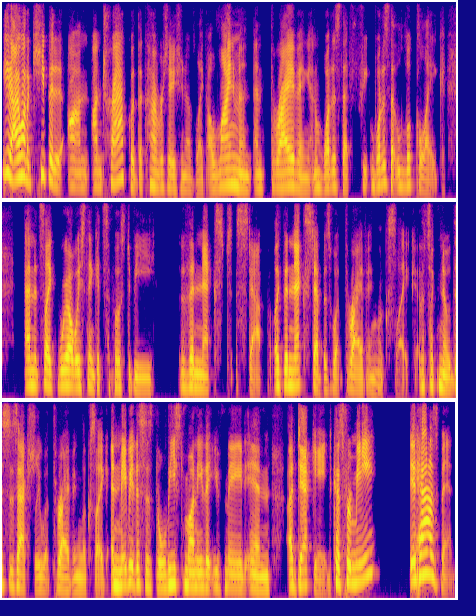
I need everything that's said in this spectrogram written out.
you know, I want to keep it on on track with the conversation of like alignment and thriving and what does that fe- what does that look like? And it's like we always think it's supposed to be the next step. Like the next step is what thriving looks like. And it's like no, this is actually what thriving looks like. And maybe this is the least money that you've made in a decade because for me it has been.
